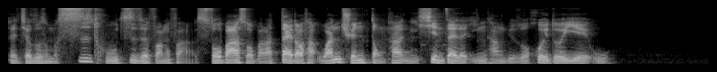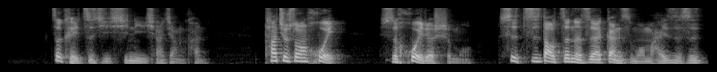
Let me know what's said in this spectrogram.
呃，叫做什么师徒制的方法，手把手把他带到他完全懂他你现在的银行，比如说汇兑业务，这可以自己心里想想看。他就算会，是会了什么？是知道真的是在干什么吗？还是只是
